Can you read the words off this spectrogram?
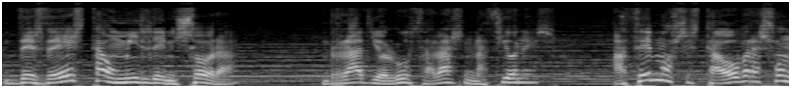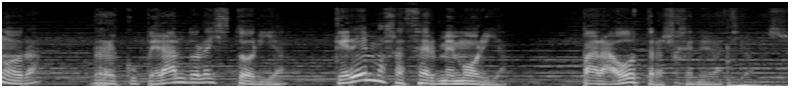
Desde esta humilde emisora, Radio Luz a las Naciones, hacemos esta obra sonora recuperando la historia, queremos hacer memoria para otras generaciones.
